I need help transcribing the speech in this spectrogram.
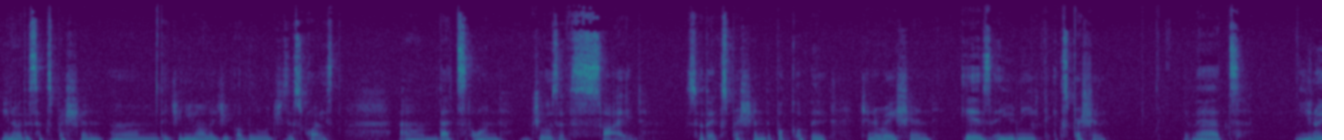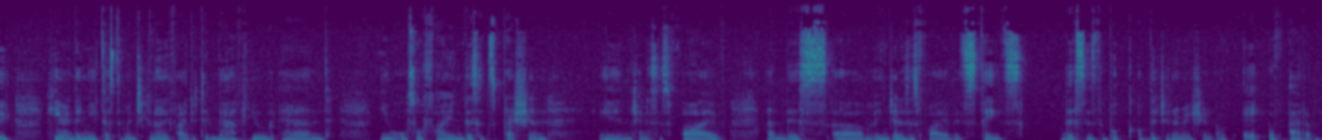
you know, this expression, um, the genealogy of the Lord Jesus Christ. Um, that's on Joseph's side. So, the expression, the book of the generation is a unique expression that you know here in the new testament you can only find it in matthew and you also find this expression in genesis 5 and this um, in genesis 5 it states this is the book of the generation of a- of adam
